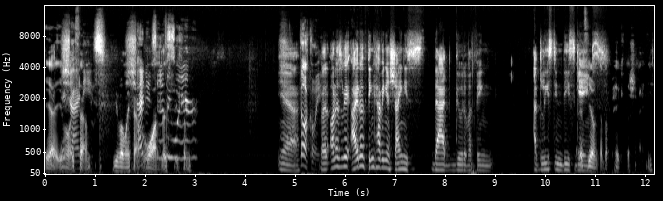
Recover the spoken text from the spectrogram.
Yeah, you've only found you've only found Shinies one this season. Yeah. Luckily. But honestly, I don't think having a shiny is that good of a thing. At least in these If you don't games. get to pick the shiny.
